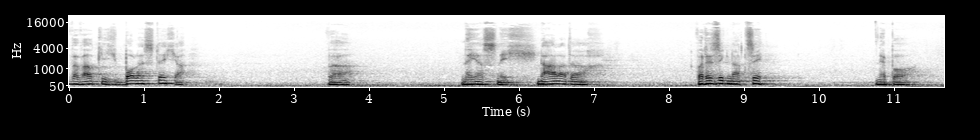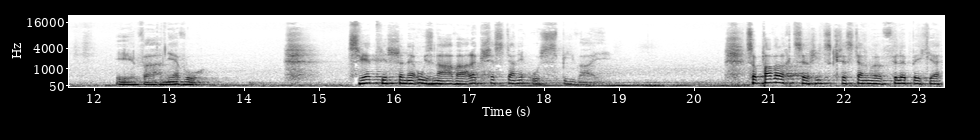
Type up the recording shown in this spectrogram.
ve velkých bolestech a v nejasných náladách, v rezignaci nebo i v hněvu. Svět ještě neuznává, ale křesťany už zpívají. Co Pavel chce říct křesťanům v Filipích je,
